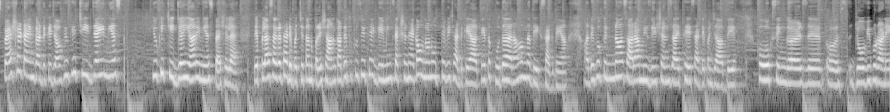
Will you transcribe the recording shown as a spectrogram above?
ਸਪੈਸ਼ਲ ਟਾਈਮ ਕੱਢ ਕੇ ਜਾਓ, ਕਿਉਂਕਿ ਚੀਜ਼ਾਂ ਹੀ ਇੰਨੀਆਂ ਕਿਉਂਕਿ ਚੀਜ਼ਾਂ ਹੀ ਯਾਰ ਇੰਨੀਆਂ ਸਪੈਸ਼ਲ ਹੈ ਤੇ ਪਲੱਸ ਅਗਰ ਤੁਹਾਡੇ ਬੱਚੇ ਤੁਹਾਨੂੰ ਪਰੇਸ਼ਾਨ ਕਰਦੇ, ਤਾਂ ਤੁਸੀਂ ਇੱਥੇ ਗੇਮਿੰਗ ਸੈਕਸ਼ਨ ਹੈਗਾ, ਉਹਨਾਂ ਨੂੰ ਉੱਥੇ ਵੀ ਛੱਡ ਕੇ ਆ ਕੇ ਤਾਂ ਖੁਦ ਆਰਾਮ ਨਾਲ ਦੇਖ ਸਕਦੇ ਆ। ਆ ਦੇਖੋ ਕਿੰਨਾ ਸਾਰਾ ਮਿਊਜ਼ੀਸ਼ੀਅਨਸ ਆ ਇੱਥੇ ਸਾਡੇ ਪੰਜਾਬ ਦੇ ਫੋਕ ਸਿੰਗਰਸ ਜੋ ਵੀ ਪੁਰਾਣੇ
